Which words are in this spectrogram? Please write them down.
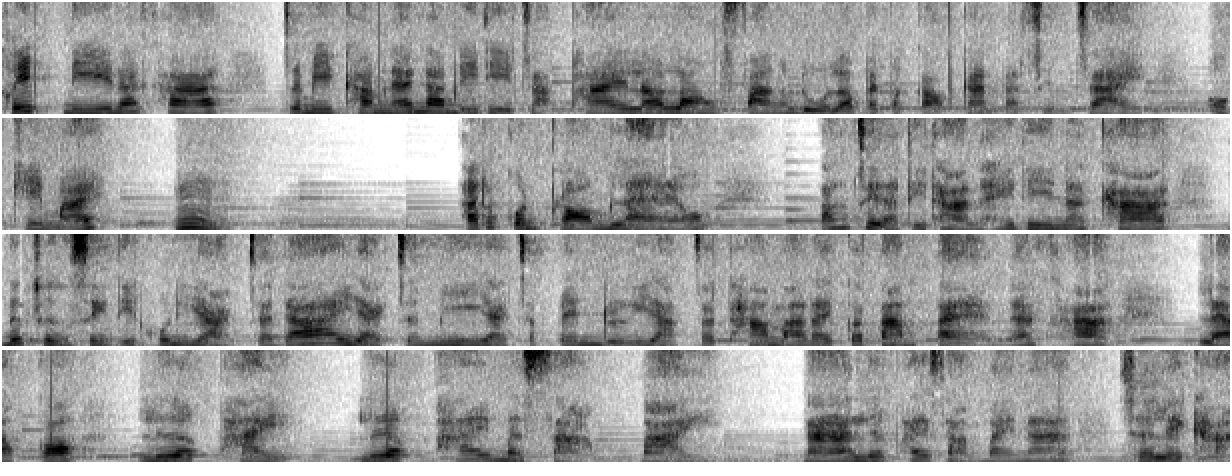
คลิปนี้นะคะ จะมีคำแนะนำดีๆ จากไพ่แล้วลองฟังดูแล้วไปประกอบการตัดสินใจ โอเคไหมอืมถ้าทุกคนพร้อมแล้ว ตั้งจิตอธิษฐานให้ดีนะคะ นึกถึงสิ่งที่คุณอยากจะได้ อยากจะมีอยากจะเป็นหรืออยากจะทำอะไรก็ตามแต่นะคะ แล้วก็เลือกไพ่เลือกไพ่มาสามใบนะ เลือกไพ่สามใบนะ เชิญเลยค่ะ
